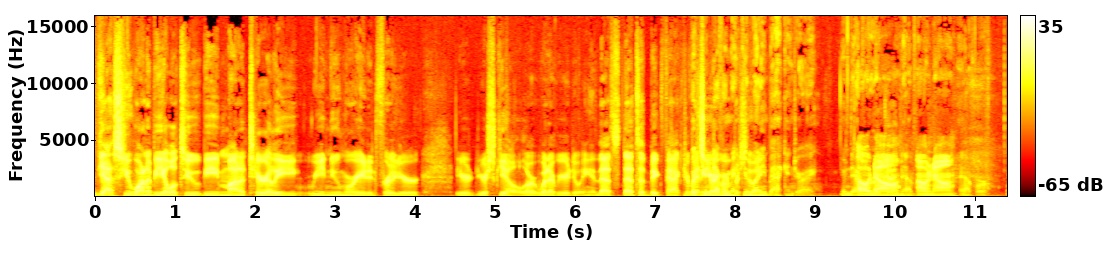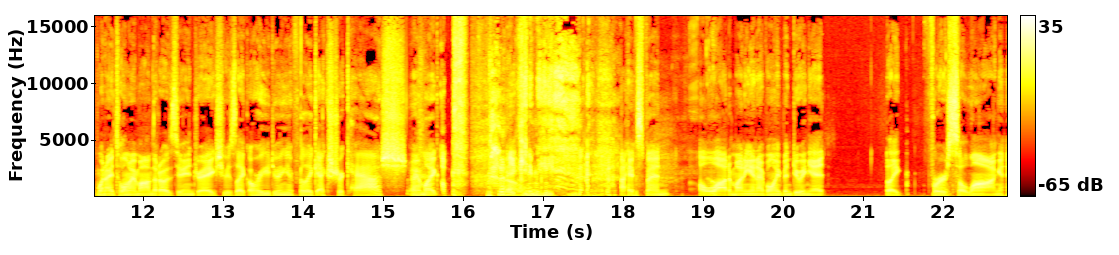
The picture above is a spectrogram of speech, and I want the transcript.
yes, you want to be able to be monetarily remunerated for your your your skill or whatever you're doing, and that's that's a big factor. But you art never you're make your money back in drag. You're never Oh, gonna- no. never, Oh, no. Ever. When I told my mom that I was doing drag, she was like, "Oh, are you doing it for like extra cash?" And I'm like, oh, pff, "Are you kidding me? you. I have spent a lot of money, and I've only been doing it like for so long."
